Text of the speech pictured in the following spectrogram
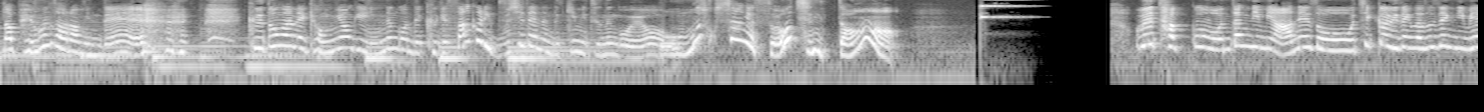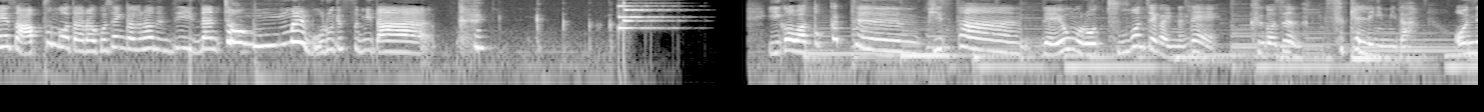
나 배운 사람인데, 그동안의 경력이 있는 건데, 그게 싸그리 무시되는 느낌이 드는 거예요. 너무 속상했어요, 진짜. 왜 자꾸 원장님이 안 해서 치과 위생사 선생님이 해서 아픈 거다라고 생각을 하는지 난 정말 모르겠습니다. 이거와 똑같은 비슷한 내용으로 두 번째가 있는데 그것은 스케일링입니다. 어느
